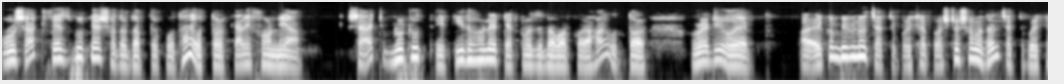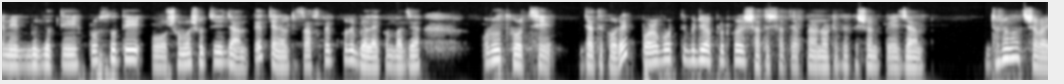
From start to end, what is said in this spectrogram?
উনষাট, ফেসবুকের সদর দপ্তর কোথায়? উত্তর ক্যালিফোর্নিয়া। ষাট, ব্লুটুথ এ কি ধরনের টেকনোলজি ব্যবহার করা হয়? উত্তর রেডিও ওয়েব আর এরকম বিভিন্ন চাকরি পরীক্ষার প্রশ্ন সমাধান, চাকরি পরীক্ষা নিয়োগ বিজ্ঞপ্তি, প্রস্তুতি ও সময়সূচি জানতে চ্যানেলটি সাবস্ক্রাইব করে বেল আইকন বাজার অনুরোধ করছি, যাতে করে পরবর্তী ভিডিও আপলোড করার সাথে সাথে আপনারা নোটিফিকেশন পেয়ে যান। ধন্যবাদ সবাইকে।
